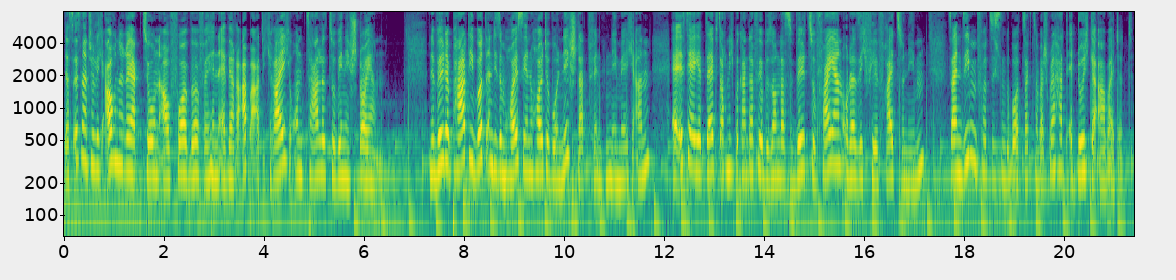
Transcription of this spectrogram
Das ist natürlich auch eine Reaktion auf Vorwürfe hin, er wäre abartig reich und zahle zu wenig Steuern. Eine wilde Party wird in diesem Häuschen heute wohl nicht stattfinden, nehme ich an. Er ist ja jetzt selbst auch nicht bekannt dafür, besonders wild zu feiern oder sich viel freizunehmen. Seinen 47. Geburtstag zum Beispiel hat er durchgearbeitet.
